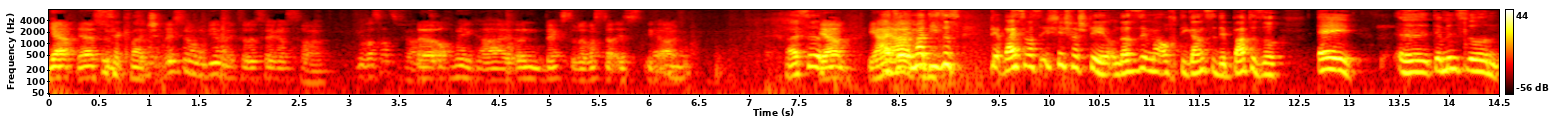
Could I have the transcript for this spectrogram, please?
ja, ja, das ist ja Quatsch. Du noch ein Bier mit, so, das wäre ganz toll. Was hast du für Äh, auch mir egal, irgendein Bext oder was da ist, egal. Weißt du? Ja, ja, also ja. immer dieses, weißt du, was ich nicht verstehe? Und das ist immer auch die ganze Debatte so, ey, äh, der Minzlohn,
